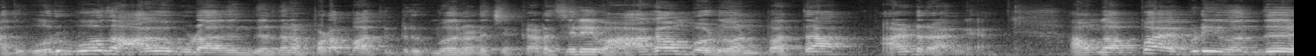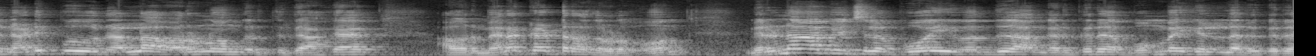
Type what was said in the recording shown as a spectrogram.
அது ஒருபோதும் ஆகக்கூடாதுங்கிறத நான் படம் பார்த்துட்டு இருக்கும்போது நினைச்சேன். கடைசியிலே இவன் ஆகாம போடுவான்னு பார்த்தா ஆடுறாங்க. அவங்க அப்பா எப்படி வந்து நடிப்பு நல்லா வரணுங்கிறதுக்காக அவர் மெனக்கட்டுறதோடவும் மெரினா பீச்சில் போய் வந்து அங்கே இருக்கிற பொம்மைகளில் இருக்கிற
